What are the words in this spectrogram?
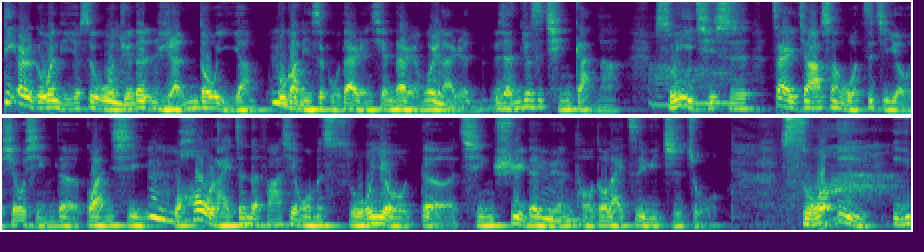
第二个问题，就是我觉得人都一样，不管你是古代人、现代人、未来人，人就是情感呐、所以其实再加上我自己有修行的关系，我后来真的发现，我们所有的情绪的源头都来自于执着。所以，一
